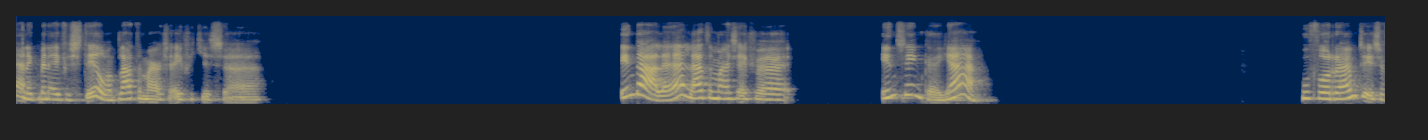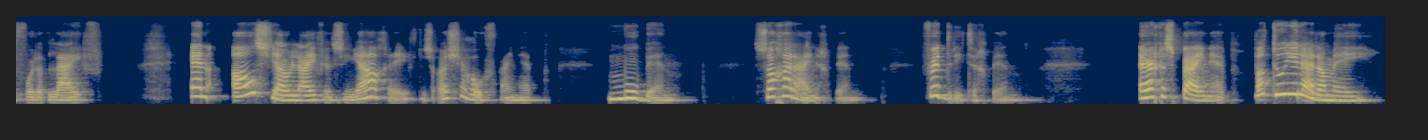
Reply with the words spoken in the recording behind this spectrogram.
Ja, en ik ben even stil, want laat hem maar eens eventjes uh, indalen. Hè? Laat hem maar eens even inzinken. Ja. Hoeveel ruimte is er voor dat lijf? En als jouw lijf een signaal geeft, dus als je hoofdpijn hebt, moe bent, zaggerijnig bent, verdrietig bent, ergens pijn hebt, wat doe je daar dan mee?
